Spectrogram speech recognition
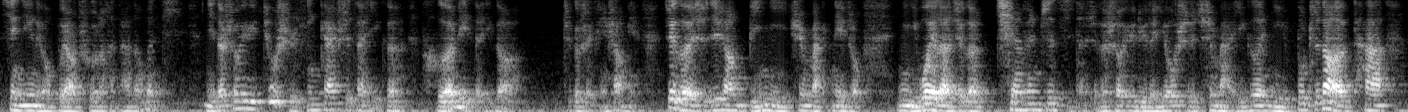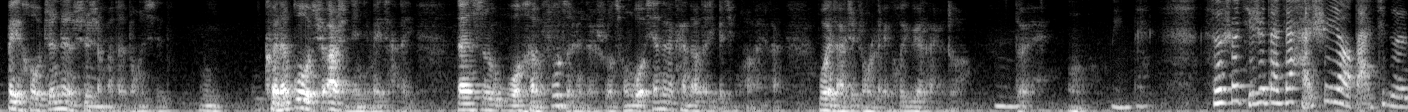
现金流不要出了很大的问题，你的收益就是应该是在一个合理的一个这个水平上面。这个实际上比你去买那种你为了这个千分之几的这个收益率的优势去买一个你不知道它背后真正是什么的东西，你可能过去二十年你没踩雷。但是我很负责任的说，从我现在看到的一个情况来看，未来这种雷会越来越多。嗯对，嗯，明白。所以说，其实大家还是要把这个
